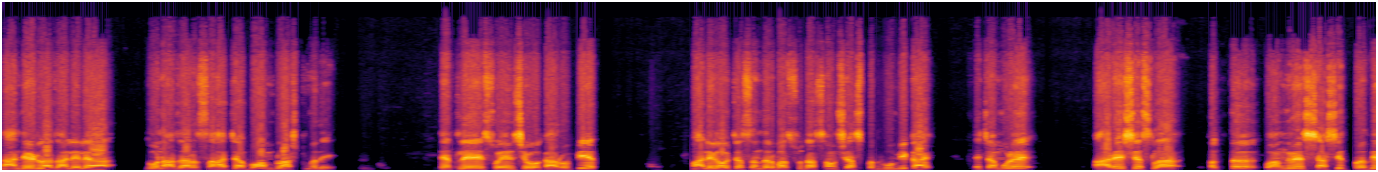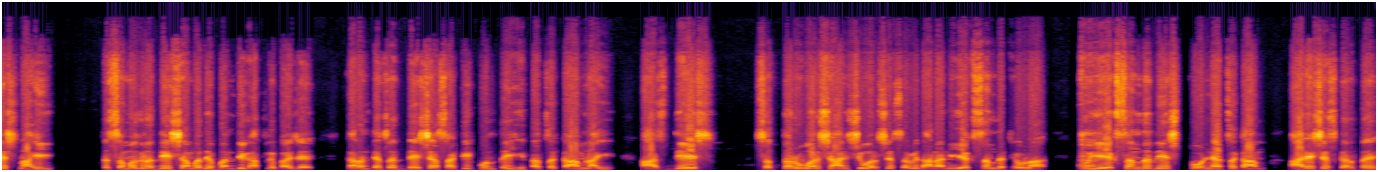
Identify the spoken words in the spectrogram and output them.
नांदेडला झालेल्या दोन हजार सहाच्या बॉम्ब ब्लास्टमध्ये त्यातले स्वयंसेवक आरोपी आहेत. मालेगावच्या संदर्भात सुद्धा संशयास्पद भूमिका आहे. त्याच्यामुळे आर एस एस ला फक्त काँग्रेस शासित प्रदेश नाही तर समग्र देशामध्ये बंदी घातली पाहिजे. कारण त्याचं देशासाठी कोणतंही हिताचं काम नाही. आज देश सत्तर वर्ष ऐंशी वर्ष संविधानाने एक संध ठेवला. तो एक संध देश तोडण्याचं काम आर एस एस करतंय.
